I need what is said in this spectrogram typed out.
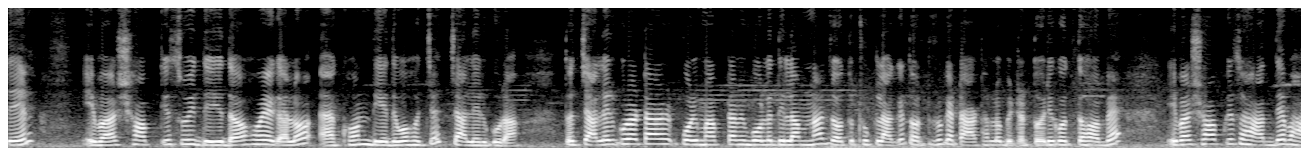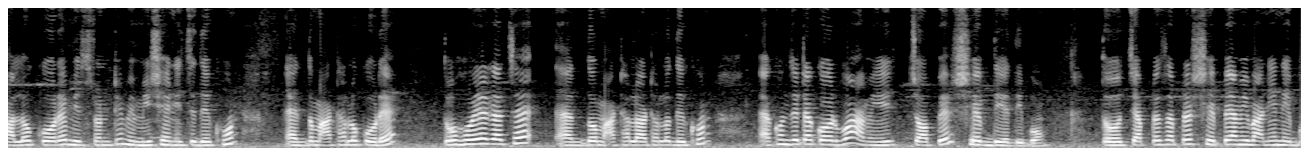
তেল। এবার সব কিছুই দিয়ে দেওয়া হয়ে গেল। এখন দিয়ে দেবো হচ্ছে চালের গুঁড়া। তো চালের গুঁড়াটার পরিমাপটা আমি বলে দিলাম না, যতটুক লাগে ততটুক একটা আঠালো বেটার তৈরি করতে হবে। এবার সব কিছু হাত দিয়ে ভালো করে মিশ্রণটি আমি মিশিয়ে নিচ্ছি, দেখুন, একদম আঠালো করে। তো হয়ে গেছে একদম আঠালো আঠালো, দেখুন। এখন যেটা করব, আমি চপের শেপ দিয়ে দিব। তো চ্যাপটা চ্যাপটার শেপে আমি বানিয়ে নেব।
